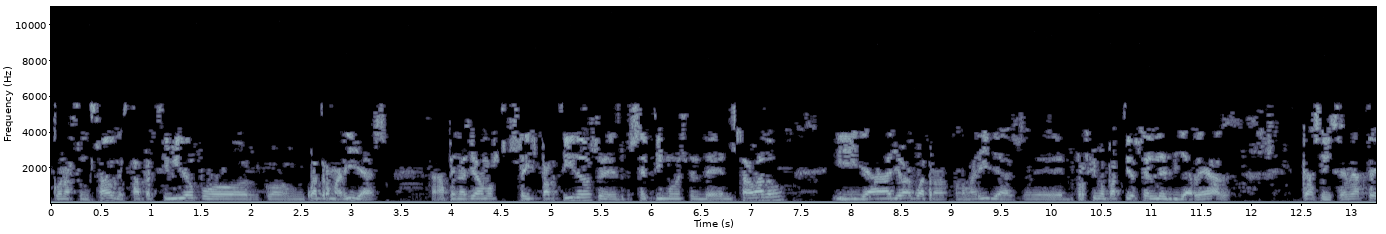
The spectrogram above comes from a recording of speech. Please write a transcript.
con que está percibido por, con cuatro amarillas. Apenas llevamos seis partidos, el séptimo es el del sábado y ya lleva cuatro amarillas. El próximo partido es el del Villarreal. Casi se me hace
